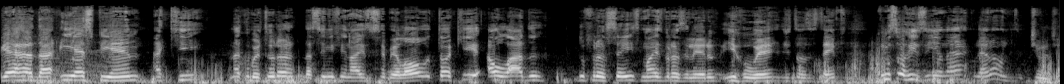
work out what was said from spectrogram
Guerra da ESPN aqui na cobertura das semifinais do CBLOL. Estou aqui ao lado do francês mais brasileiro e Rouet de todos os tempos. Com um sorrisinho, né? Não é não, Jude?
